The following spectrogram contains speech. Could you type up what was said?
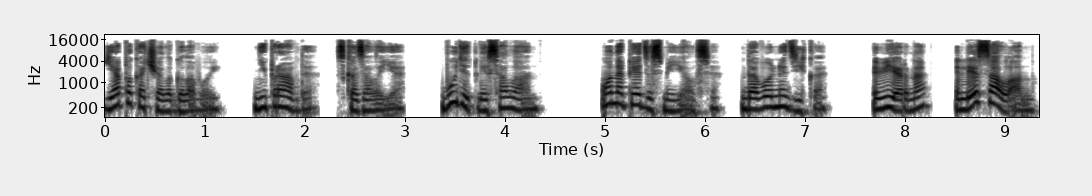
Я покачала головой. «Неправда», — сказала я. «Будет ли Салан?» Он опять засмеялся. Довольно дико. Верно, Лесолан.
